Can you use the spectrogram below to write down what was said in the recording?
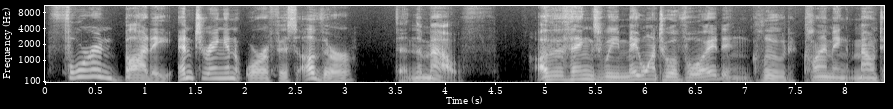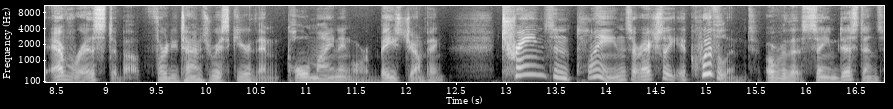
foreign body entering an orifice other than the mouth. Other things we may want to avoid include climbing Mount Everest, about 30 times riskier than coal mining or base jumping, Trains and planes are actually equivalent over the same distance,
